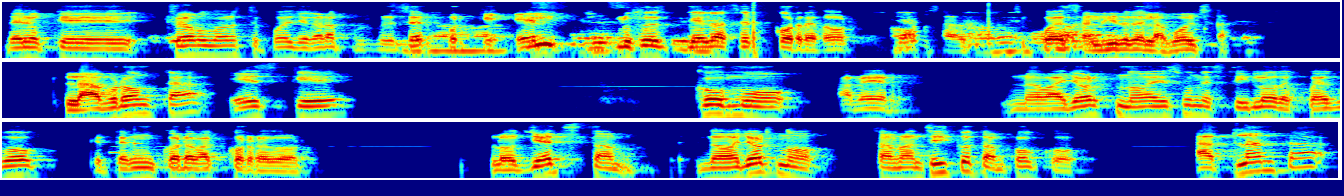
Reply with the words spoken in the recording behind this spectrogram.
de lo que Trevor Lawrence te puede llegar a ofrecer porque él incluso llega a ser corredor, ¿no? o sea, se puede salir de la bolsa. La bronca es que como, a ver, Nueva York no es un estilo de juego que tenga un quarterback corredor. Los Jets, Nueva York no, San Francisco tampoco. Atlanta,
